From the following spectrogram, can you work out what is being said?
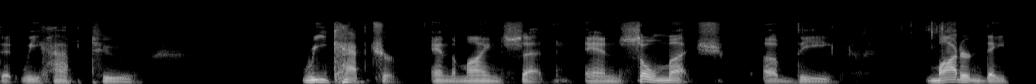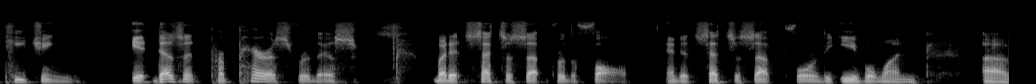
that we have to recapture and the mindset. And so much of the modern day teaching, it doesn't prepare us for this, but it sets us up for the fall and it sets us up for the evil one. Uh,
